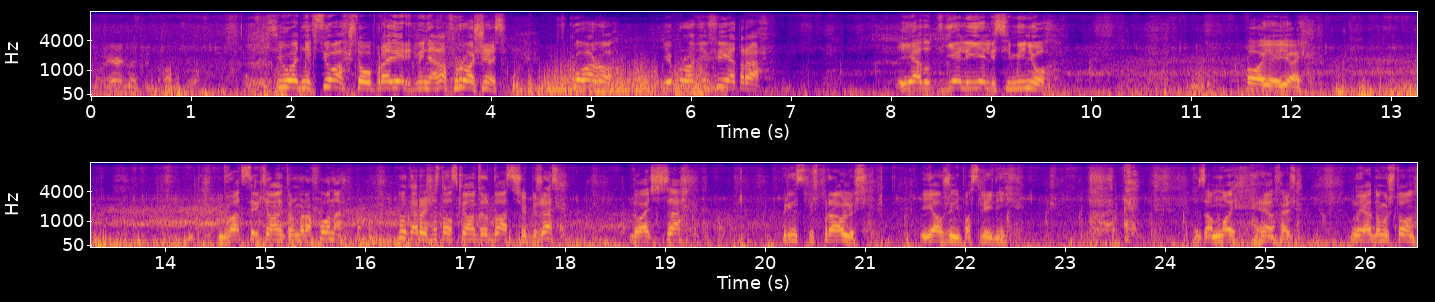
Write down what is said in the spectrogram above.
Ну, реально, что-то вообще. Сегодня все, чтобы проверить меня на прочность. В гору и против ветра. И я тут еле-еле семеню. Ой-ой-ой. 23 километра марафона. Ну, короче, осталось километр 20 еще бежать. Два часа. В принципе, справлюсь. И я уже не последний. За мной Ренхальд. Ну, я думаю, что он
